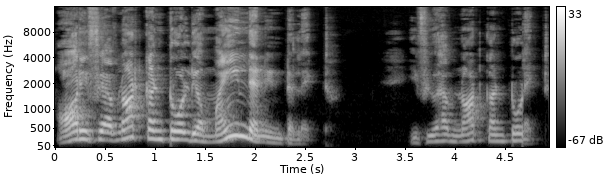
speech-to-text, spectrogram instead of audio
or if you have not controlled your mind and intellect, if you have not controlled it,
